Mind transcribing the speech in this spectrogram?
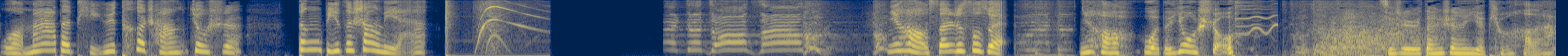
我妈的体育特长就是。蹬鼻子上脸。你好，三十四岁。你好，我的右手。其实单身也挺好的啊，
